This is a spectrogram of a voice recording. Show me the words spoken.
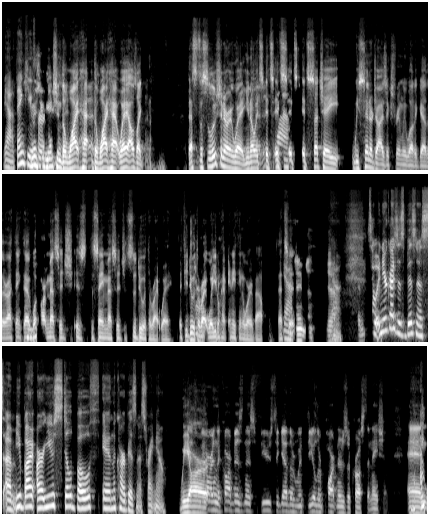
yeah, thank As you for you mentioned the white hat, the white hat way. I was like, that's the solutionary way. You know, it's it's it's yeah. it's, it's, such a we synergize extremely well together. I think that Mhm. what our message is the same message. It's to do it the right way. If you do it the right way, you don't have anything to worry about. That's Yeah. it. Amen. yeah. Yeah. So, in your guys' business, um, you buy are you still both in the car business right now? We we are are in the car business fused together with dealer partners across the nation and Excellent.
